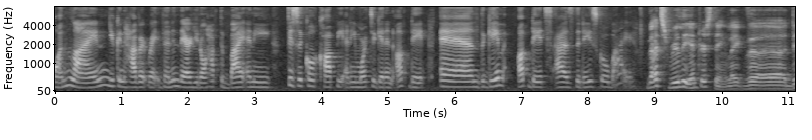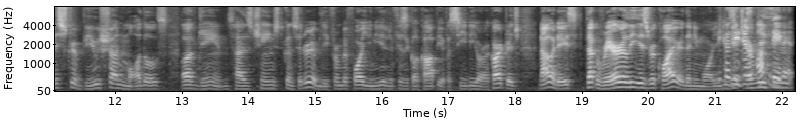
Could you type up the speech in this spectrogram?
online. You can have it right then and there. You don't have to buy any physical copy anymore to get an update. And the game updates as the days go by. That's really interesting. Like the distribution models of games has changed considerably from before you needed a physical copy of a CD or a cartridge. Nowadays, that rarely is required anymore. You Because can you get just everything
